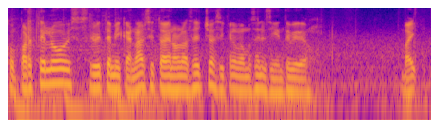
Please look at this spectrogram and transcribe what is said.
compártelo y suscríbete a mi canal si todavía no lo has hecho, así que nos vemos en el siguiente video. Bye.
